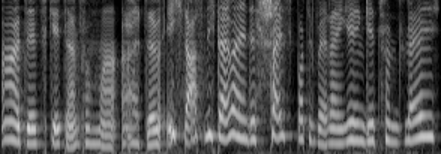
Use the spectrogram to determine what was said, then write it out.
Alter, jetzt geht einfach mal. Alter, ich darf nicht einmal in das scheiß Spotify reingehen. Geht schon gleich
